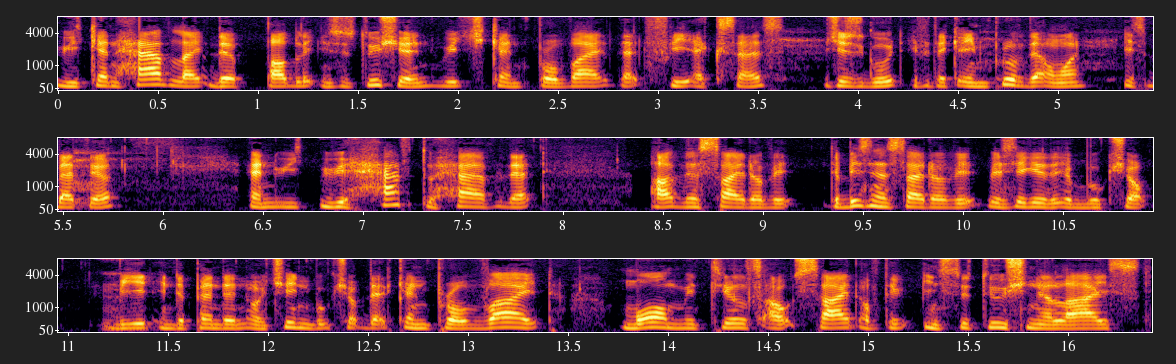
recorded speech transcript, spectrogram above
we can have like the public institution which can provide that free access, which is good. If they can improve that one, it's better. And we, we have to have that other side of it, the business side of it, basically a bookshop, be it independent or chain bookshop, that can provide more materials outside of the institutionalized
